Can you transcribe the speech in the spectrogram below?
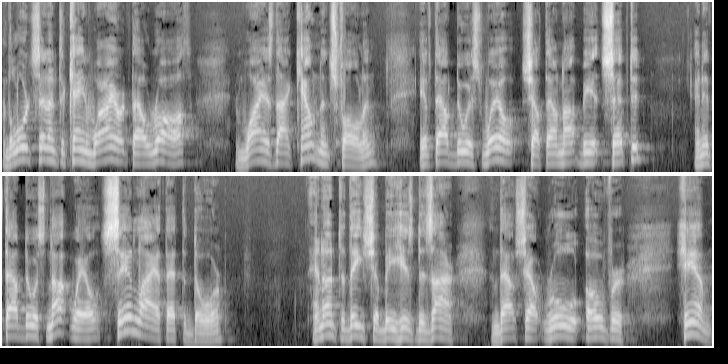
And the Lord said unto Cain, Why art thou wroth? And why is thy countenance fallen? If thou doest well, shalt thou not be accepted? And if thou doest not well, sin lieth at the door, and unto thee shall be his desire, and thou shalt rule over him.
